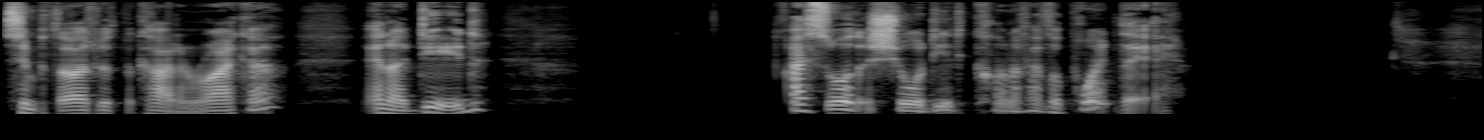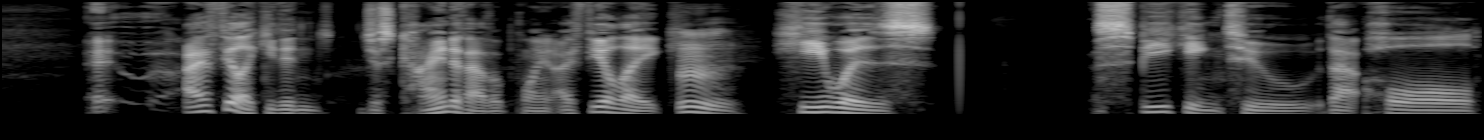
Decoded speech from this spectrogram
sympathise with Picard and Riker, and I did. I saw that Shaw did kind of have a point there. I feel like he didn't just kind of have a point. I feel like Mm, he was speaking to that whole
